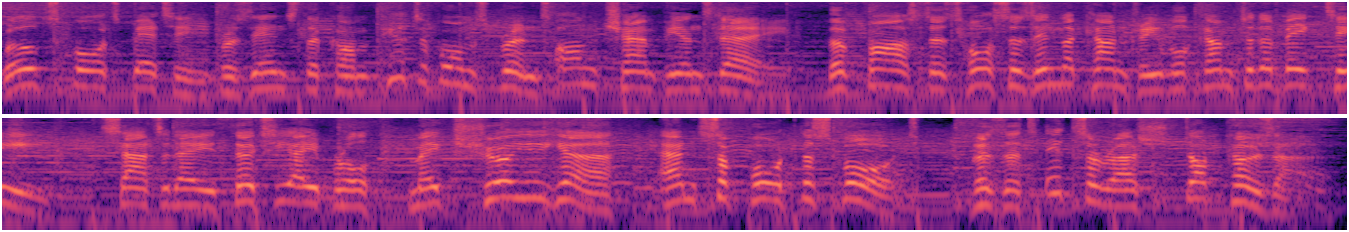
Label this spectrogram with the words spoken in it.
World Sports Betting presents the Computaform Sprint on Champions Day. The fastest horses in the country will come to the Big T. Saturday, 30 April. Make sure you're here and support the sport. Visit itsarush.coza.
